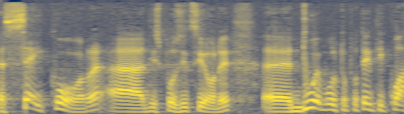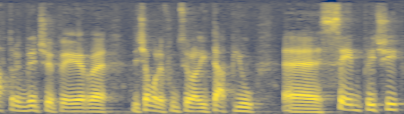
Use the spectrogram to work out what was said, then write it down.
6 eh, core a disposizione, eh, due molto potenti, 4 invece per diciamo, le funzionalità più eh, semplici.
